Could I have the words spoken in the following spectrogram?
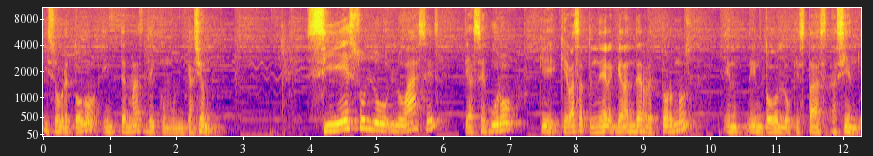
y sobre todo en temas de comunicación. Si eso lo, haces, te aseguro que, vas a tener grandes retornos en, todo lo que estás haciendo.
